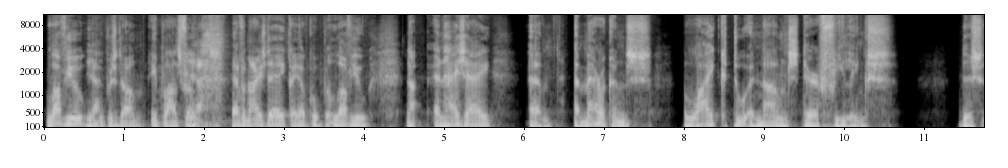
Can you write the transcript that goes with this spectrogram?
Love you, Ja. roepen ze dan. In plaats van Ja. have a nice day, kan je ook roepen love you. Nou, en hij zei, ehm, Americans like to announce their feelings. Dus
